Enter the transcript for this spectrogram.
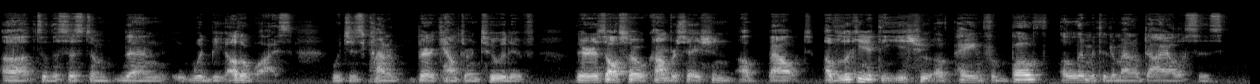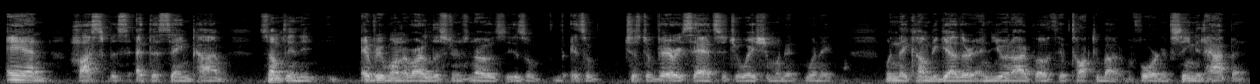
uh, to the system than would be otherwise, which is kind of very counterintuitive. There is also a conversation about of looking at the issue of paying for both a limited amount of dialysis and hospice at the same time. Something that every one of our listeners knows is a is a just a very sad situation when it when it when they come together. And you and I both have talked about it before and have seen it happen,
